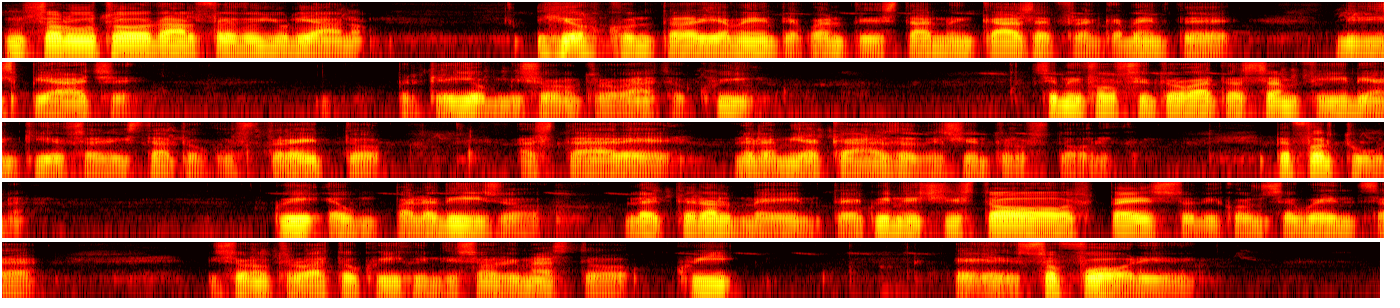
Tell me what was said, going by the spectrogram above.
Un saluto da Alfredo Giuliano. Io, contrariamente a quanti stanno in casa, e francamente mi dispiace, perché io mi sono trovato qui. Se mi fossi trovato a San Fili, anch'io sarei stato costretto a stare nella mia casa del centro storico. Per fortuna, qui è un paradiso, letteralmente, quindi ci sto spesso, di conseguenza mi sono trovato qui, quindi sono rimasto qui, e so fuori,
